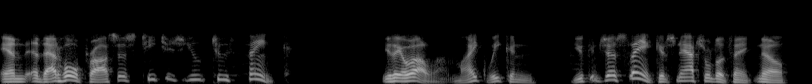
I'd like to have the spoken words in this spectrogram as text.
And uh, that whole process teaches you to think. You think, well, Mike, we can, you can just think. It's natural to think. No,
